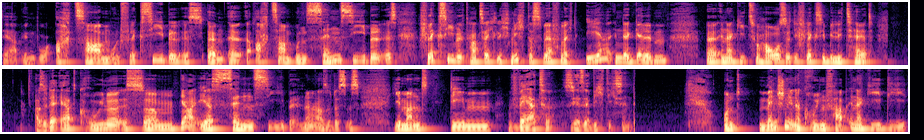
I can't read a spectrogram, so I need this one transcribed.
der irgendwo achtsam und flexibel ist, ähm, äh, achtsam und sensibel ist. Flexibel tatsächlich nicht, das wäre vielleicht eher in der gelben äh, Energie zu Hause, die Flexibilität. Also der Erdgrüne ist ähm, ja eher sensibel. Ne? Also das ist jemand, dem Werte sehr, sehr wichtig sind. Und Menschen in der grünen Farbenergie, die,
